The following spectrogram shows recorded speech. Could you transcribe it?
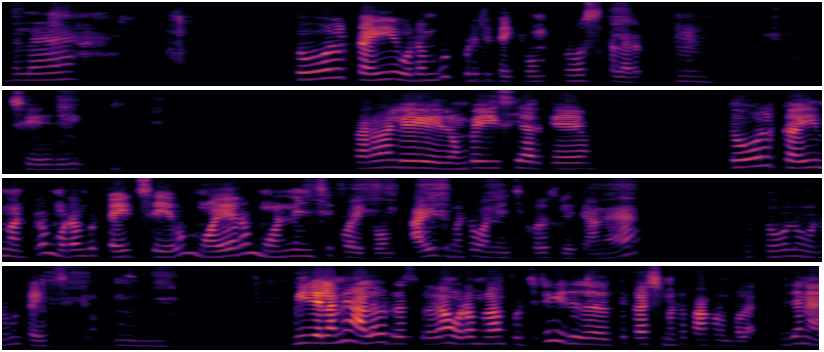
இதில் தோல் கை உடம்பு பிடித்து தைக்கவும். ரோஸ் கலர். ம். சரி. பரவாயில்லையே இது ரொம்ப ஈஸியாக இருக்கே. தோல் கை மற்றும் உடம்பு டைட் செய்யவும் உயரம் ஒன் இன்ச்சு குறைக்கவும். ஹைட் மட்டும் ஒன் இன்ச்சு குறை சொல்லியிருக்காங்க. தோலும் உடம்பும் டைட் செய்யணும். ம். மீதி எல்லாமே அளவு ட்ரெஸ் தான் உடம்புலாம் பிடிச்சிட்டு இது காசு மட்டும் பார்க்கணும் போல. இதுதானே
